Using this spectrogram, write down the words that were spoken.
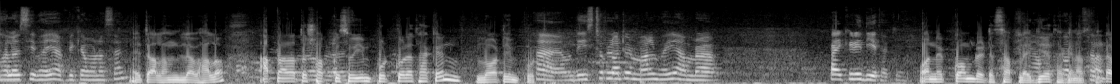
ভালো আছি ভাই আপনি কেমন আছেন? এই তো আলহামদুলিল্লাহ ভালো। আপনারা তো সব কিছু ইম্পোর্ট করে থাকেন লট ইম্পোর্ট হ্যাঁ আমাদের স্টক লটের মাল ভাই আমরা পাইকারি দিয়ে থাকি। অনেক কম রেটে সাপ্লাই দিয়ে থাকেন আপনারা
